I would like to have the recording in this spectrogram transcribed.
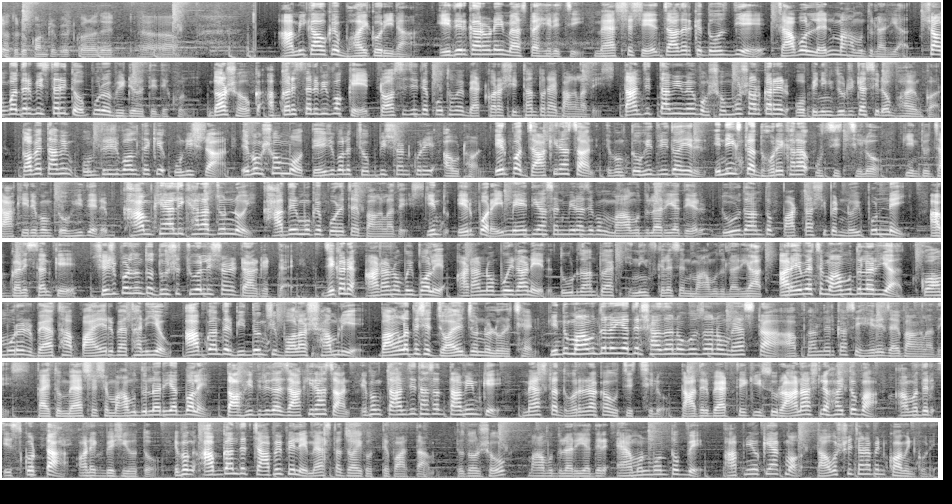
যতটুকু কন্ট্রিবিউট করা যায় আমি কাউকে ভয় করি না। এদের কারণেই ম্যাচটা হেরেছি। ম্যাচ শেষে যাদেরকে দোষ দিয়ে যা বললেন মাহমুদুল্লাহ রিয়াদ সংবাদের বিস্তারিত পুরো ভিডিওতে দেখুন। দর্শক, আফগানিস্তানের বিপক্ষে টসে জিতে প্রথমে ব্যাট করার সিদ্ধান্ত নেয় বাংলাদেশ। তানজিদ তামিম এবং সৌম্য সরকারের ওপেনিং জুটিটা ছিল ভয়ঙ্কর। তবে তামিম উনত্রিশ বল থেকে উনিশ রান এবং সৌম্য তেইশ বলে চব্বিশ রান করেই আউট হন। এরপর জাকির হাসান এবং তহিদ হৃদয়ের ইনিংসটা ধরে খেলা উচিত ছিল। কিন্তু জাকির এবং তহিদের খামখেয়ালি খেলার জন্যই খাদের মুখে পড়ে যায় বাংলাদেশ। কিন্তু এরপরেই মেহেদি হাসান মিরাজ এবং মাহমুদুল্লাহ রিয়াদের দুর্দান্ত পার্টনারশিপের নৈপুণ্যেই আফগানিস্তানকে শেষ পর্যন্ত দুশো চুয়াল্লিশ রানের টার্গেট দেয়। যেখানে আটানব্বই বলে আটানব্বই রানের দুর্দান্ত এক ইনিংস খেলেছেন মাহমুদুল্লাহ রিয়াদ। আর এই ম্যাচে মাহমুদুল্লাহ রিয়াদ কোমরের ব্যথা, পায়ের ব্যথা নিয়েও আফগানদের বিধ্বংসী বলার সামলিয়ে বাংলাদেশের জয়ের জন্য লড়েছেন। কিন্তু মাহমুদুল্লাহ রিয়াদের সাজানো গোজানো ম্যাচটা আফগানদের কাছে হেরে যায় বাংলাদেশ। তাই তো ম্যাচ শেষে মাহমুদুল্লাহ রিয়াদ বলেন, তাহিদ রিদা জাকির হাসান এবং তানজিদ হাসান তামিমকে ম্যাচটা ধরে রাখা উচিত ছিল। তাদের ব্যাট থেকে কিছু রান আসলে হয়তোবা আমাদের স্কোরটা অনেক বেশি হতো এবং আফগানদের চাপে ফেলে ম্যাচটা জয় করতে পারতাম। তো দর্শক, মাহমুদুল্লাহ রিয়াদের এমন মন্তব্যে আপনিও কি একমত? তা অবশ্যই জানাবেন কমেন্ট করে।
